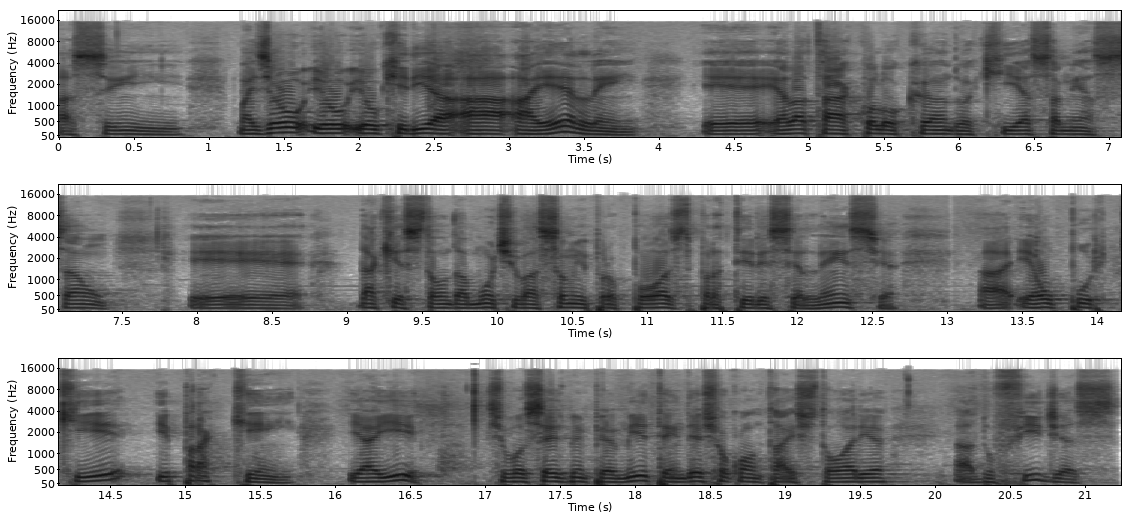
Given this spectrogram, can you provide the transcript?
Assim, mas eu, eu, eu queria a, a Ellen, é, ela está colocando aqui essa menção é, da questão da motivação e propósito para ter excelência, ah, é o porquê e para quem. E aí, se vocês me permitem, deixa eu contar a história ah, do Fídias,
